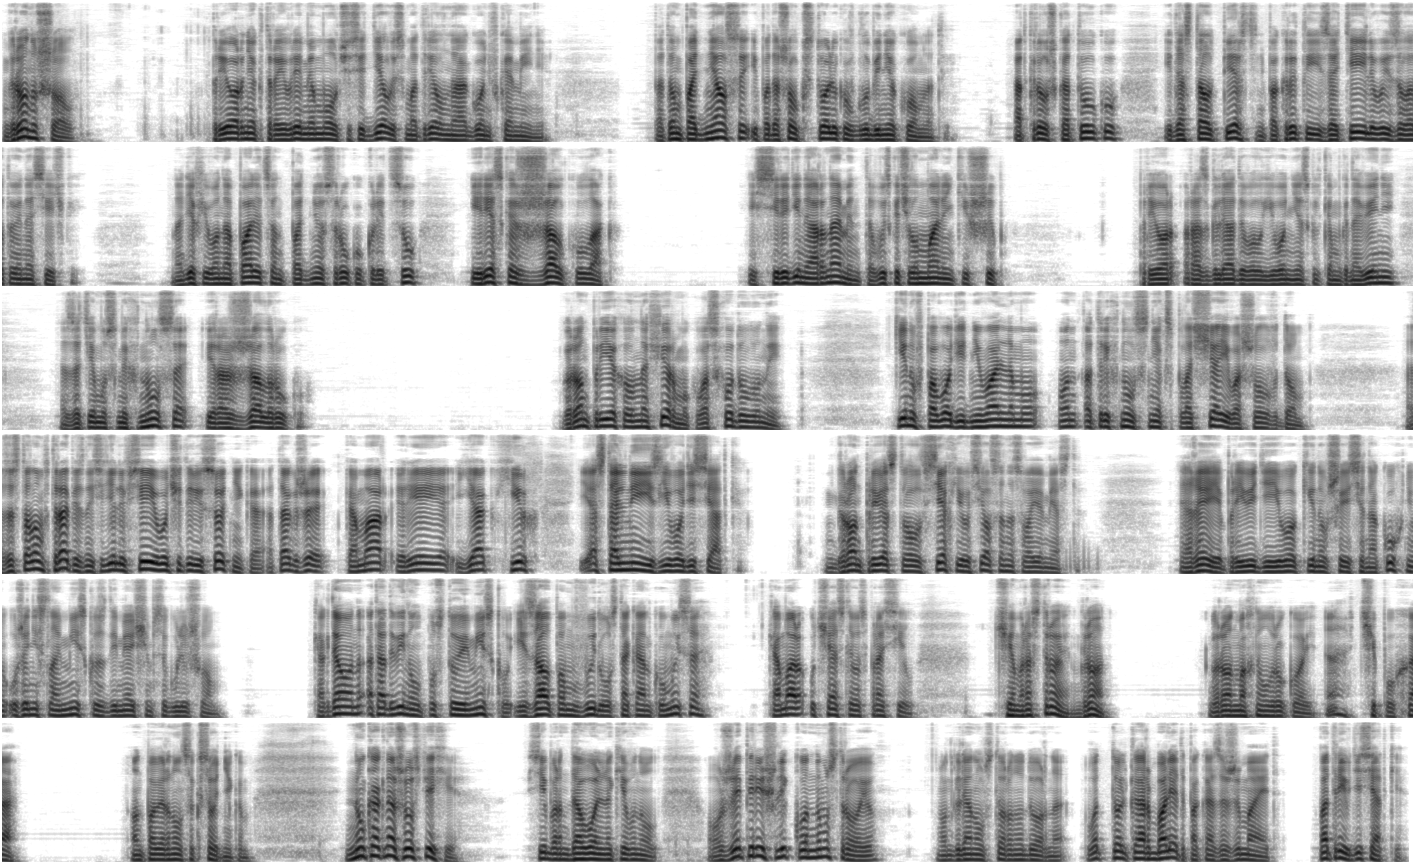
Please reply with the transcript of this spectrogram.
Грон ушел. Приор некоторое время молча сидел и смотрел на огонь в камине. Потом поднялся и подошел к столику в глубине комнаты. Открыл шкатулку и достал перстень, покрытый затейливой золотой насечкой. Надев его на палец, он поднес руку к лицу и резко сжал кулак. Из середины орнамента выскочил маленький шип. Приор разглядывал его несколько мгновений, затем усмехнулся и разжал руку. Грон приехал на ферму к восходу луны. Кинув поводье дневальному, он отряхнул снег с плаща и вошел в дом. За столом в трапезной сидели все его четыре сотника, а также Камар, Эрея, Як, Хирх и остальные из его десятка. Грон приветствовал всех и уселся на свое место. Эрея, при виде его, кинувшаяся на кухню, уже несла миску с дымящимся гуляшом. Когда он отодвинул пустую миску и залпом выдул стакан кумыса, Комар участливо спросил, чем расстроен, Грон? Грон махнул рукой. А, чепуха. Он повернулся к сотникам. — Ну, как наши успехи? Сиборн довольно кивнул. — Уже перешли к конному строю. Он глянул в сторону Дорна. — Вот только арбалеты пока зажимает. По три в десятке.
